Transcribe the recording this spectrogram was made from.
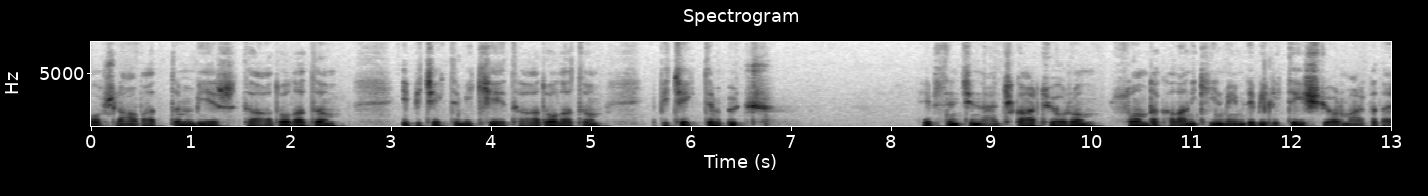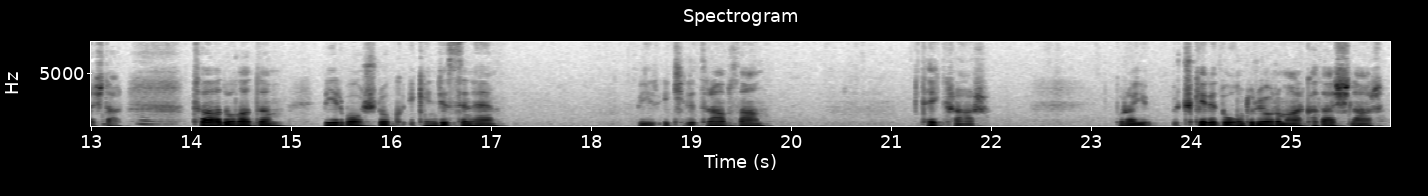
Boşluğa battım. Bir tığa doladım. ipi çektim. iki tığa doladım. ipi çektim. Üç. Hepsinin içinden çıkartıyorum. Sonda kalan iki ilmeğimi de birlikte işliyorum arkadaşlar. Tığa doladım. Bir boşluk. ikincisine bir ikili trabzan. Tekrar burayı üç kere dolduruyorum arkadaşlar.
